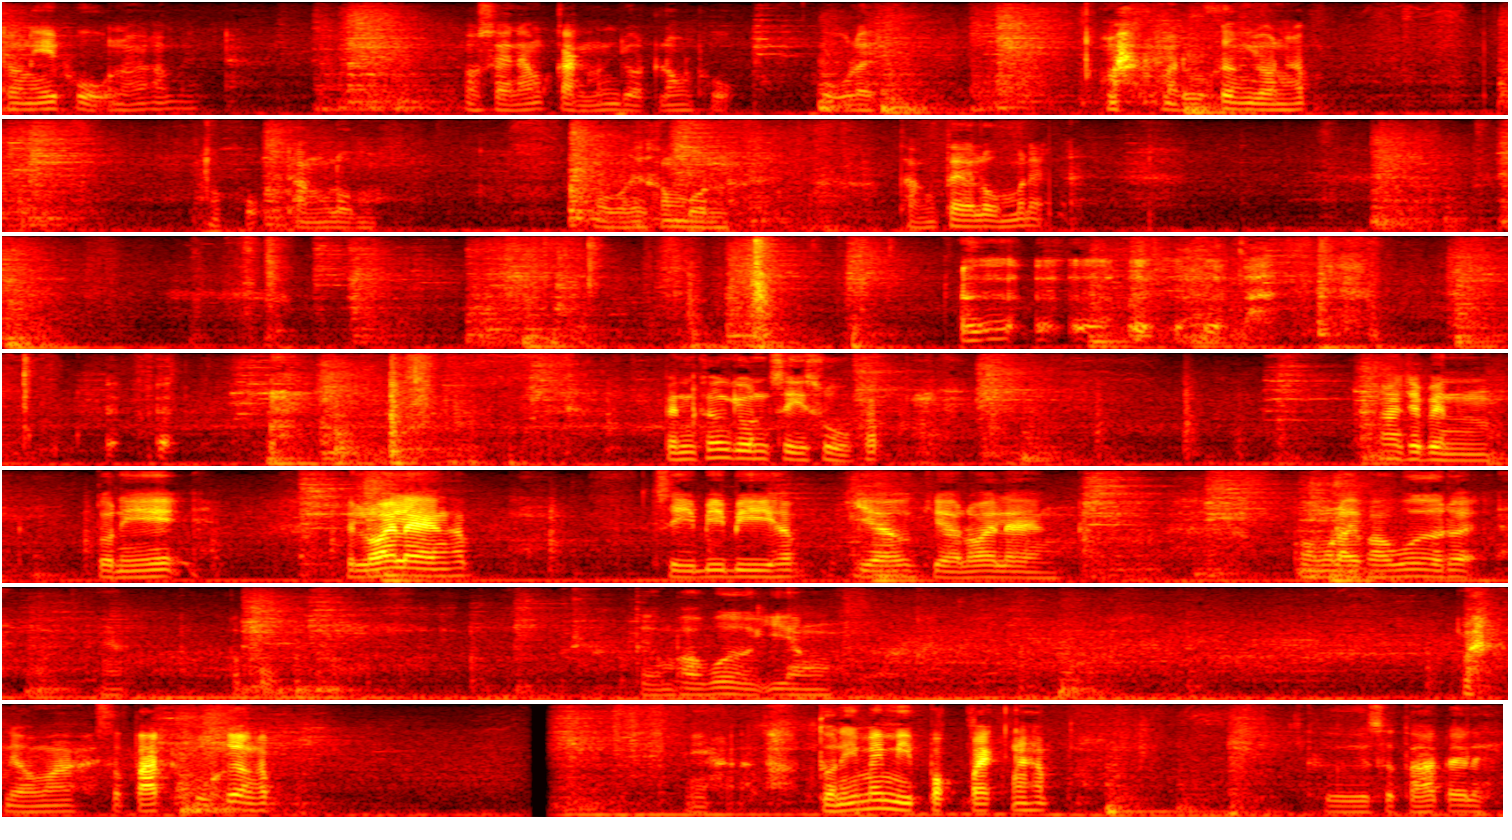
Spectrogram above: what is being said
ตรงนี้ผูนะครับเราใส่น้ำกันมันหยดลงถูกผูเลย มามาดูเครื่องยนต์ครับ โอ้โหถังลมเอาไว้ข้างบนถังแต่ลมปะเนี่ย เป็นเครื่องยนต์สี่สูบครับ น่าจะเป็นตัวนี้ เป็นร้อยแรงครับ 4 BB ครับ เกียร์เกียร์ร้อยแรงพวงมาลัยพาวเวอร์ด้วยกระปุกเติมพาวเวอร์เอียง มา เดี๋ยวมา สตาร์ทดูเครื่องครับ นี่ฮะ ตัวนี้ไม่มีปอกแป๊กนะครับ คือสตาร์ทได้เลย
